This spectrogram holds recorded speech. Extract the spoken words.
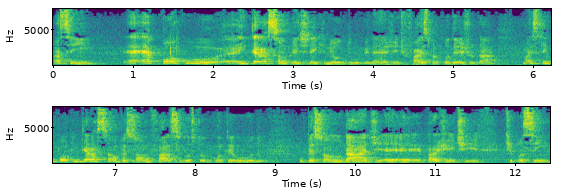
assim, é, é pouco é, interação que a gente tem aqui no YouTube, né? A gente faz para poder ajudar, mas tem pouca interação, o pessoal não fala se gostou do conteúdo, o pessoal não dá de, é, é, pra gente, tipo assim,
